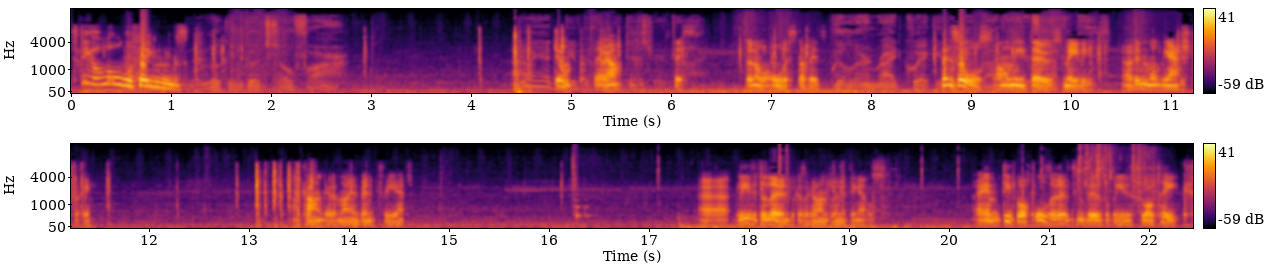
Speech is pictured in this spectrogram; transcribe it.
Steal all the things! You're looking good so far. Ahead Jump. There we are. vigor tester a This. Don't know what all this stuff is. We'll learn right quick. Pencils! I'll need those, maybe. I didn't want the ashtray. I can't get at my inventory yet. Uh, leave it alone because I can't do anything else. Uh, empty bottles, I don't think those will be useful. I'll take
